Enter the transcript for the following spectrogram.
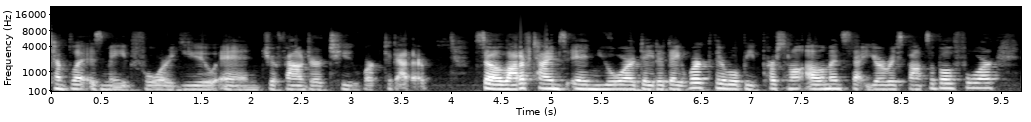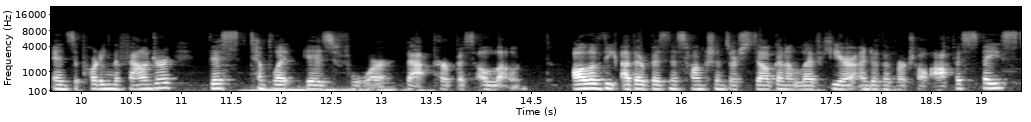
template is made for you and your founder to work together. So, a lot of times in your day to day work, there will be personal elements that you're responsible for in supporting the founder. This template is for that purpose alone. All of the other business functions are still going to live here under the virtual office space.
